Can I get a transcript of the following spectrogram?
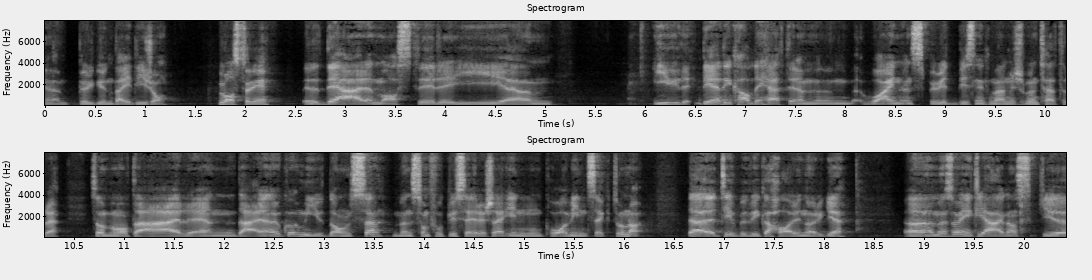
eh, Burgund, i Dijon. Master i? Det er en master i, i det de kaller heter Wine and Spirit Business Management. heter det. Som på en måte er en, det er en økonomiutdannelse, men som fokuserer seg innen på vinsektoren. Da. Det er et tilbud vi ikke har i Norge, men som egentlig er ganske,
